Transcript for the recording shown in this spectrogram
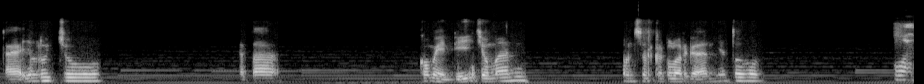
kayaknya lucu kata komedi cuman unsur kekeluargaannya tuh Kuat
